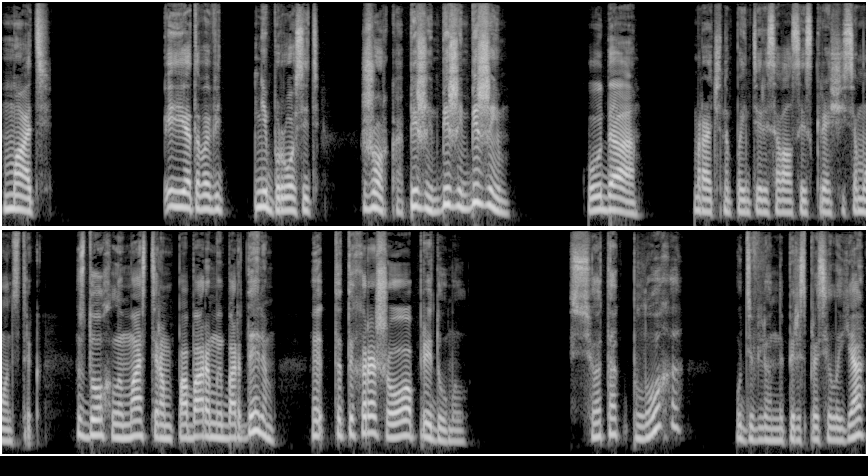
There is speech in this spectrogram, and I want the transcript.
Мать! И этого ведь не бросить. Жорка, бежим, бежим, бежим!» «Куда?» — мрачно поинтересовался искрящийся монстрик. «С дохлым мастером по барам и борделям? Это ты хорошо придумал». Все так плохо? удивленно переспросила я,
